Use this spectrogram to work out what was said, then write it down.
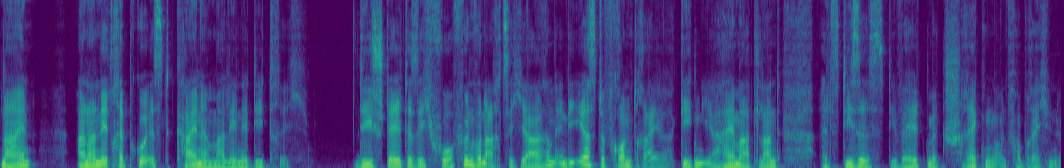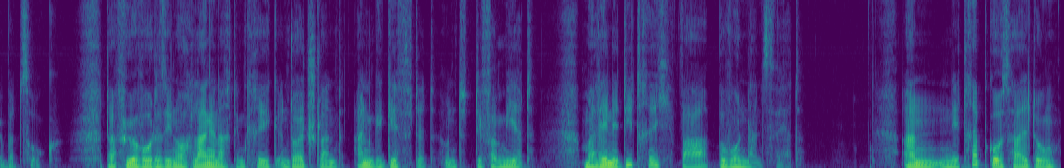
Nein, Anna Netrebko ist keine Marlene Dietrich. Die stellte sich vor 85 Jahren in die erste Frontreihe gegen ihr Heimatland, als dieses die Welt mit Schrecken und Verbrechen überzog. Dafür wurde sie noch lange nach dem Krieg in Deutschland angegiftet und diffamiert. Marlene Dietrich war bewundernswert. An Netrebkos Haltung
